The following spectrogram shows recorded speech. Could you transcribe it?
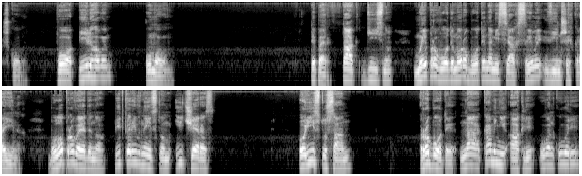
школи по пільговим умовам. Тепер так, дійсно, ми проводимо роботи на місцях сили в інших країнах. Було проведено під керівництвом і через Орістусан роботи на камені Аклі у Ванкувері,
